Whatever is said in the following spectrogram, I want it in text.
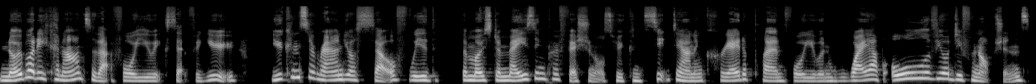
Nobody can answer that for you except for you. You can surround yourself with the most amazing professionals who can sit down and create a plan for you and weigh up all of your different options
